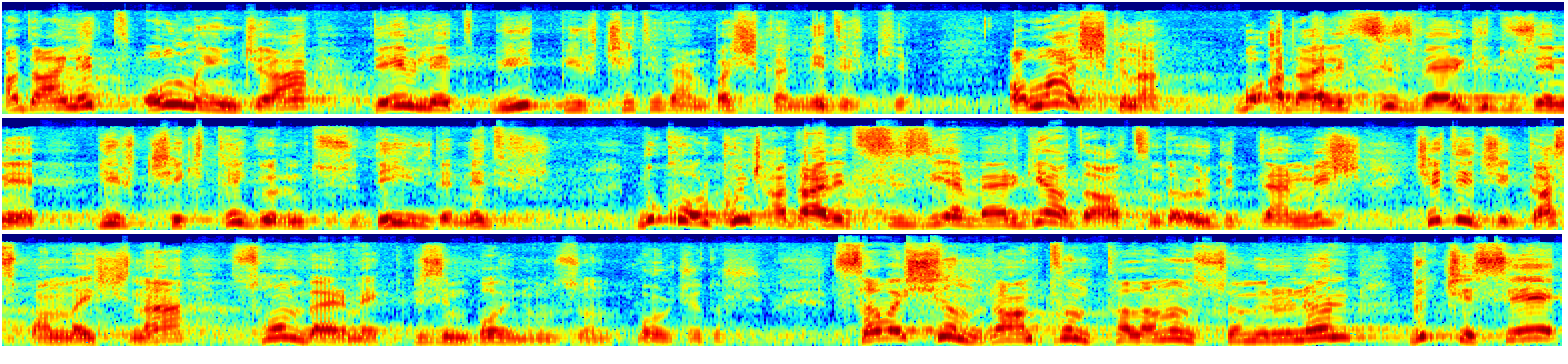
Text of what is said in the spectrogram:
adalet olmayınca devlet büyük bir çeteden başka nedir ki? Allah aşkına bu adaletsiz vergi düzeni bir çekte görüntüsü değil de nedir? Bu korkunç adaletsizliğe vergi adı altında örgütlenmiş çeteci gasp anlayışına son vermek bizim boynumuzun borcudur. Savaşın, rantın, talanın, sömürünün bütçesi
